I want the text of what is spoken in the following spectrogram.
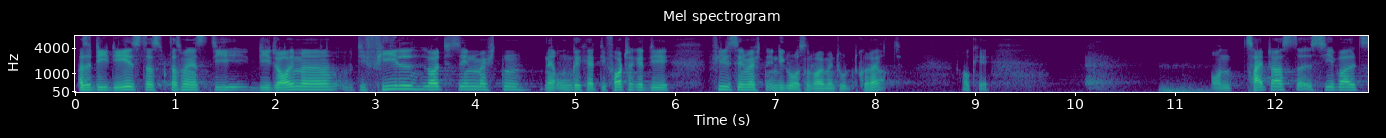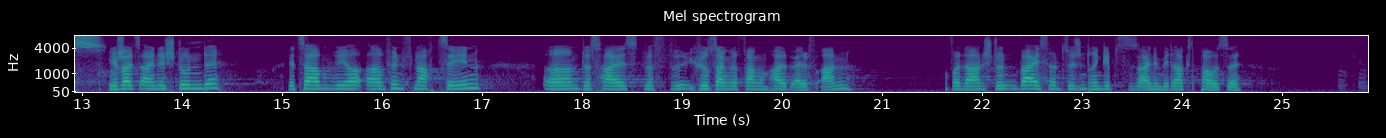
Also die Idee ist, dass, dass man jetzt die, die Räume, die viel Leute sehen möchten, ne, umgekehrt, die Vorträge, die viel sehen möchten, in die großen Räume tut, korrekt? Ja. Okay. Und Zeitraster ist jeweils? Jeweils eine Stunde. Jetzt haben wir äh, fünf nach zehn. Ähm, das heißt, wir, ich würde sagen, wir fangen um halb elf an. Und von da an stundenweise und zwischendrin gibt es eine Mittagspause. Okay.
